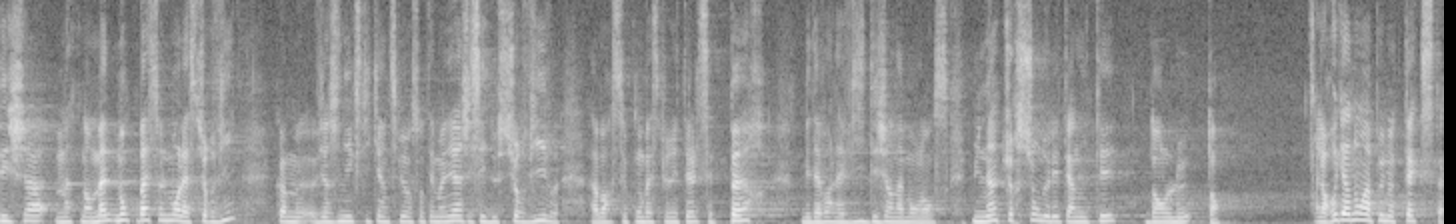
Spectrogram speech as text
déjà maintenant. Non pas seulement la survie, comme Virginie expliquait un petit peu dans son témoignage, essayer de survivre, avoir ce combat spirituel, cette peur, mais d'avoir la vie déjà en abondance, une incursion de l'éternité dans le temps. Alors regardons un peu notre texte,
